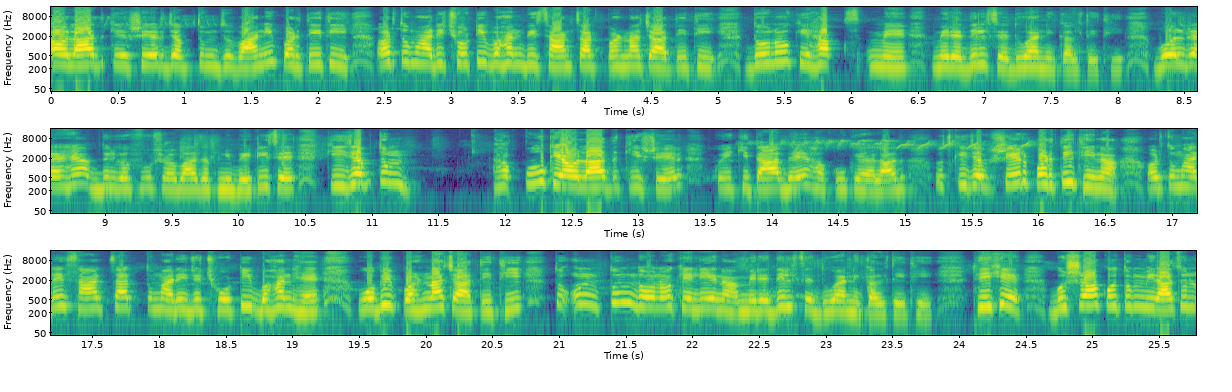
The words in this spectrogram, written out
औलाद के शेर जब तुम ज़ुबानी पढ़ती थी और तुम्हारी छोटी बहन भी साथ साथ पढ़ना चाहती थी, दोनों के हक में मेरे दिल से दुआ निकलती थी। बोल रहे हैं अब्दुल गफूर शहबाज अपनी बेटी से कि जब तुम हकूक़ औलाद की शेर, कोई किताब है हकूक़ औलाद? उसकी जब शेर पढ़ती थी ना, और तुम्हारे साथ साथ तुम्हारी जो छोटी बहन है, वो भी पढ़ना चाहती थी तो उन, तुम दोनों के लिए ना मेरे दिल से दुआ निकलती थी। ठीक है, बुशरा को तुम मिराजुल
